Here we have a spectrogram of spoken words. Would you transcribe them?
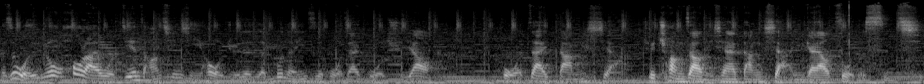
可是我又后来我今天早上清醒以后，我觉得人不能一直活在过去，要活在当下，去创造你现在当下应该要做的事情。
